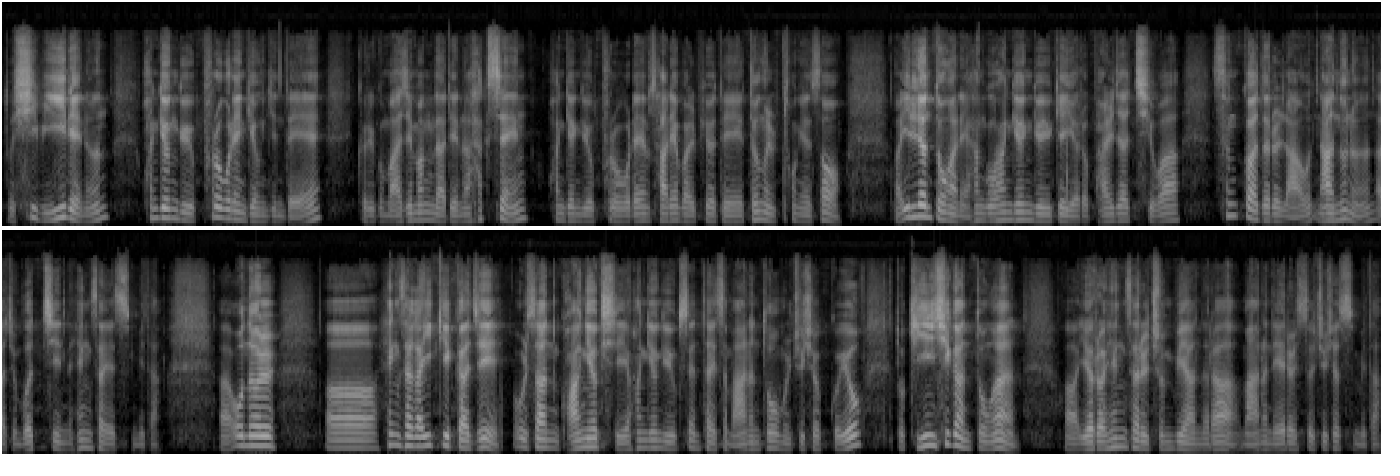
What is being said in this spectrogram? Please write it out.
또 12일에는 환경교육 프로그램 경진대회 그리고 마지막 날에는 학생 환경교육 프로그램 사례 발표 대회 등을 통해서 어, 1년 동안의 한국 환경교육의 여러 발자취와 성과들을 나누는 아주 멋진 행사였습니다. 아, 오늘 어, 행사가 있기까지 울산 광역시 환경교육센터에서 많은 도움을 주셨고요. 또 긴 시간 동안 어, 여러 행사를 준비하느라 많은 애를 써 주셨습니다.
